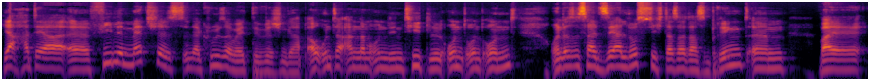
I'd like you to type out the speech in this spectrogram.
ja, hat er äh, viele Matches in der Cruiserweight Division gehabt, auch unter anderem um den Titel und, und, und. Und das ist halt sehr lustig, dass er das bringt, ähm, weil,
